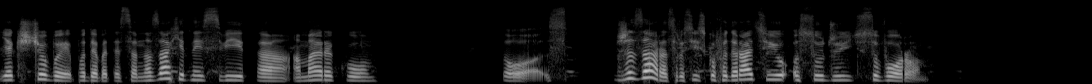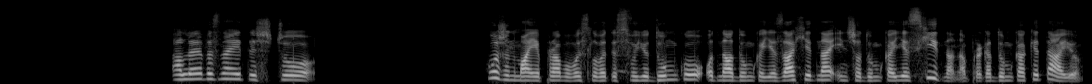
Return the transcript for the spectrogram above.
Якщо ви подивитеся на Західний світ, Америку, то вже зараз Російську Федерацію осуджують суворо. Але ви знаєте, що кожен має право висловити свою думку. Одна думка є західна, інша думка є східна, наприклад, думка Китаю.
